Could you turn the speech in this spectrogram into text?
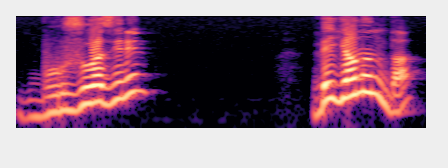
burjuvazinin ve yanında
